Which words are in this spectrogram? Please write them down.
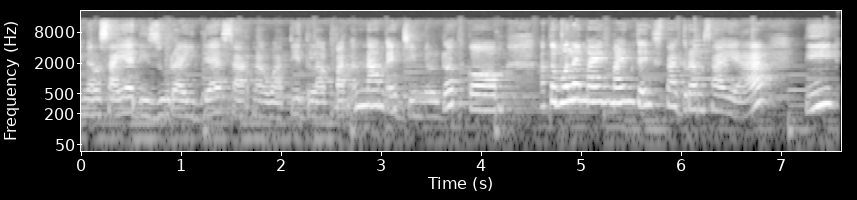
email saya di zuraida86@gmail.com atau boleh main-main ke Instagram saya di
